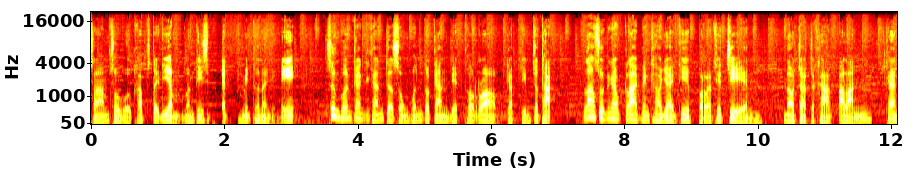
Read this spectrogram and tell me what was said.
สนามโซลเวิลด์คัพสเตเดียมวันที่ 11 มิถุนายนนี้ ซึ่งผลการแข่งขันจะส่งผลต่อการเบียดเข้ารอบกับทีมชาติไทยล่าสุดนะครับกลายเป็นข่าวใหญ่ที่ประเทศจีน นอกจากจะขาดอลันแข้ง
